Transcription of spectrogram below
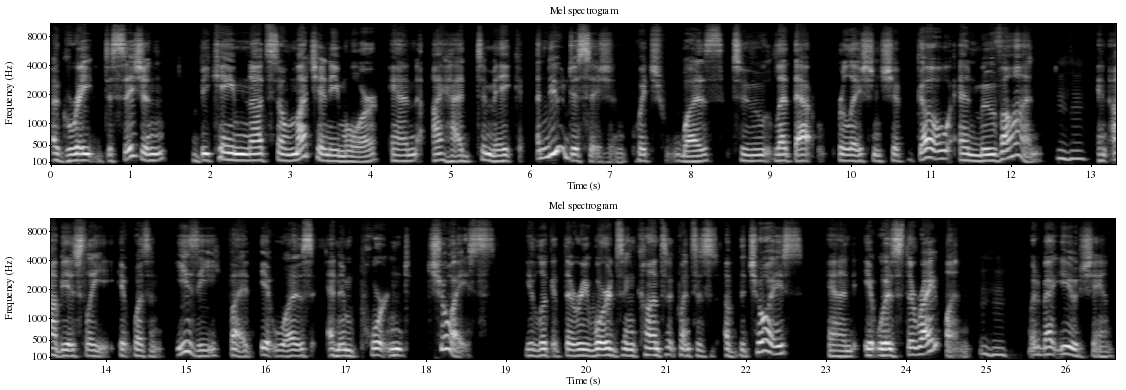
a great decision became not so much anymore. And I had to make a new decision, which was to let that relationship go and move on. Mm-hmm. And obviously it wasn't easy, but it was an important choice. You look at the rewards and consequences of the choice and it was the right one. Mm-hmm. What about you, Shan?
